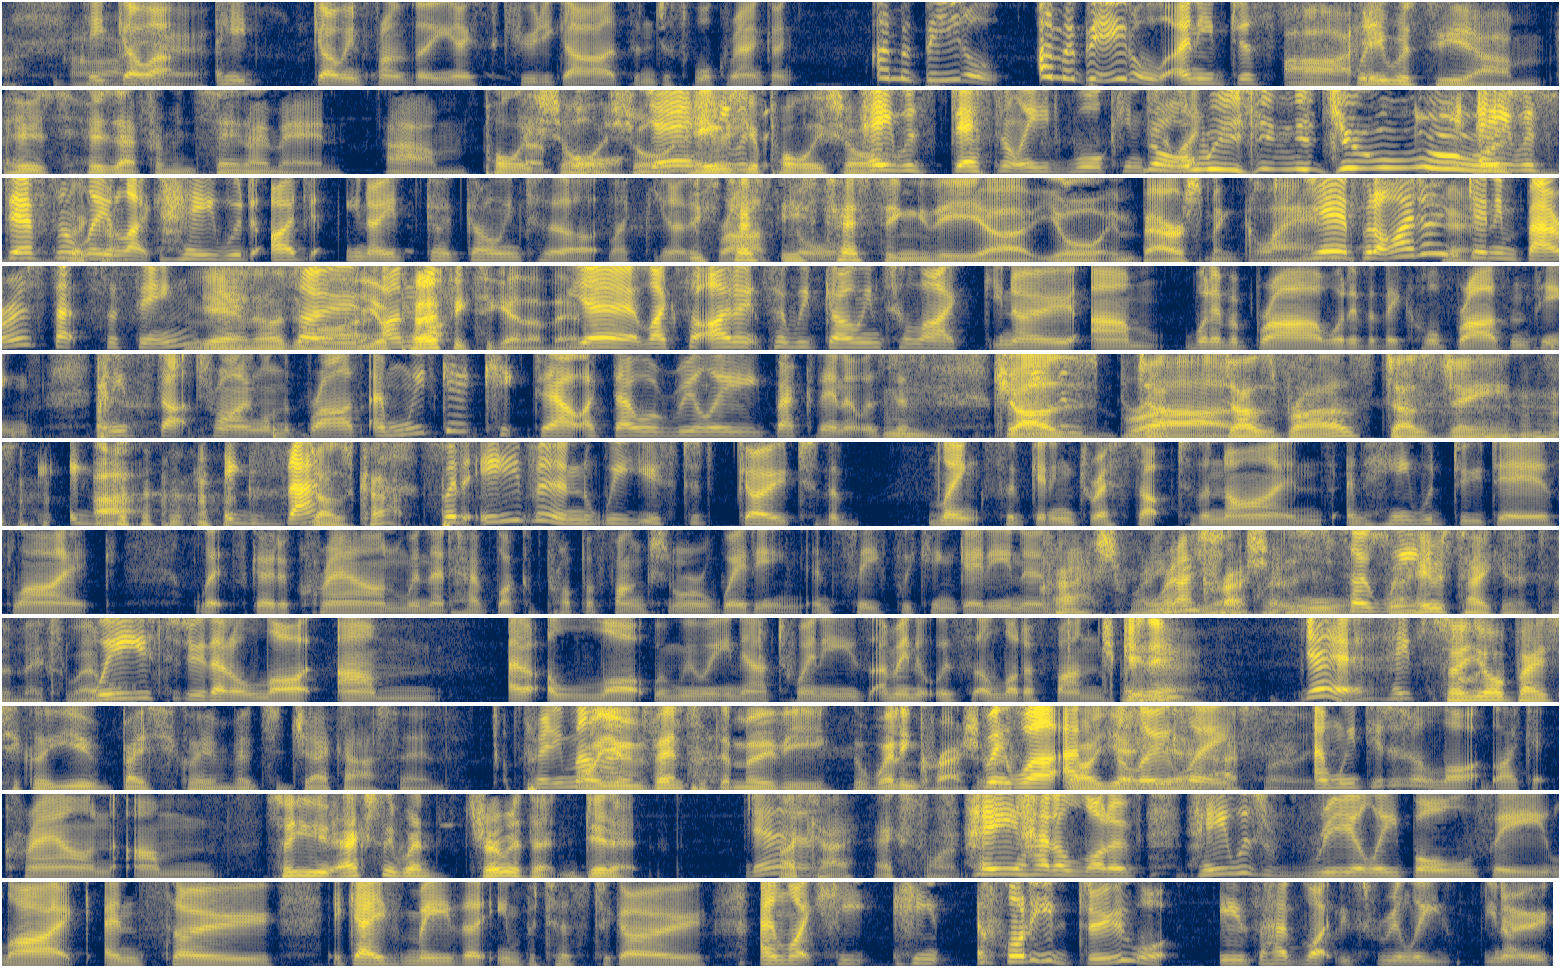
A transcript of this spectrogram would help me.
he'd Oh, go up, he'd go in front of the you know security guards and just walk around going, "I'm a beetle, I'm a beetle," and he'd just Ah, put he his- was the um. Who's who's that from Encino Man? Um, Pauly Uh, Shore. Pauly Shore. Yeah, he, he was, your was- Pauly Shore. He was definitely he'd walk into no, like he's in the he juice. was definitely Okay. like he would I'd you know he'd go go into like you know the He's, brass test, he's testing the uh, your embarrassment gland. Yeah, but I don't Yeah. get embarrassed. That's the thing. Yeah, neither do so I. you're I'm not- perfect together then. Yeah, like so I don't. So we'd go into like you know um whatever bra, whatever they call bras and things, and he'd start trying on the bras, and we'd get kicked out. Like they were really back then. It was just Juzz Ju- bras. jazz bras, Juzz jeans, ex- Ah. exactly. Juzz cuts. But even we used to go to the lengths of getting dressed up to the nines, and he would do dares like, let's go to Crown when they'd have like a proper function or a wedding and see if we can get in and Crash, wedding Wedding crashes. Ooh, So so, we he was to- taking it to the next level. We used to do that a lot, um, a, a lot when we were in our twenties. I mean, it was a lot of fun. Get in? yeah. Heaps. of So you're basically you've basically invented Jackass then. Pretty much. Well, you invented the movie The Wedding Crashers. But, well, Oh, yeah, yeah, absolutely. absolutely. And we did it a lot, like at Crown. Um, So you actually went through with it and did it. yeah. Okay, excellent. He had a lot of. He was really ballsy, like, and so it gave me the impetus to go and like he he. What he'd do is have like this really, you know,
